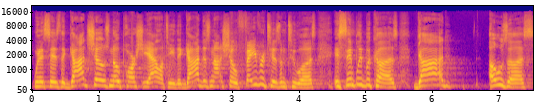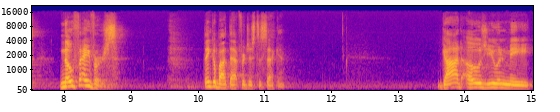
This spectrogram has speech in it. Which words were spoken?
when it says that God shows no partiality, that God does not show favoritism to us, is simply because God owes us no favors. Think about that for just a second. God owes you and me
